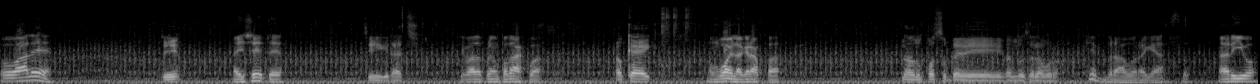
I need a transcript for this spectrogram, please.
Oh Ale, Sì? hai sete? Sì, grazie. Ti vado a prendere un po' d'acqua? Ok. Non vuoi la grappa? No, non posso bere quando se lavoro. Che bravo ragazzo. Arrivo.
